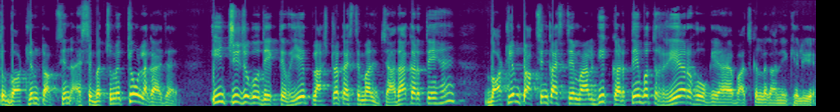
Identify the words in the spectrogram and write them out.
तो बॉटलम टॉक्सिन ऐसे बच्चों में क्यों लगाया जाए? इन चीज़ों को देखते हुए प्लास्टर का इस्तेमाल ज़्यादा करते हैं बॉटलिम टॉक्सिन का इस्तेमाल भी करते हैं, बहुत रेयर हो गया है आजकल लगाने के लिए।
